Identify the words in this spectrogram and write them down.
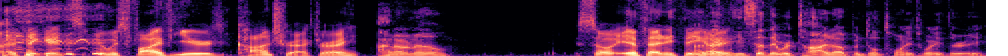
I think it's it was five years contract, right? I don't know. So if anything, I I, he said they were tied up until 2023.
